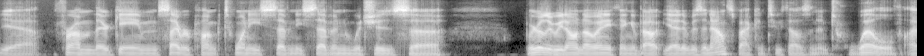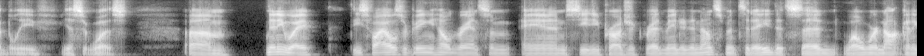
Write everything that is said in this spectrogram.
Yeah, from their game Cyberpunk 2077, which is uh, really we don't know anything about yet. It was announced back in 2012, I believe. Yes, it was. Um, anyway, these files are being held ransom, and CD Projekt Red made an announcement today that said, "Well, we're not going to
